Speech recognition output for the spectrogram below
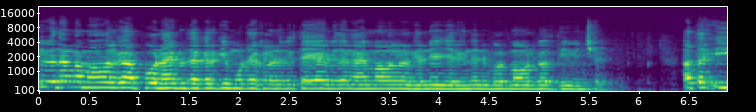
ఈ విధంగా మామూలుగా పో నాయకుడి దగ్గరికి మూడు రేఖలు వ్యక్తి అయ్యే విధంగా మామూలుగా నిర్ణయం జరిగిందని మామూలుగా దీవించాడు. అతను ఈ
